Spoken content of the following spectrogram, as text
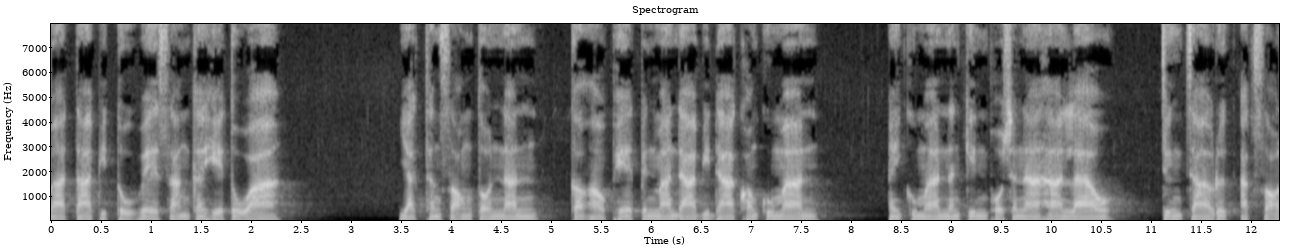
มาตาปิตุเวสังคเหตวา ยักษ์ทั้งสองตนนั้นก็เอาเพศเป็นมารดาบิดาของกุมาร ให้กุมารนนั้นกินโภชนาหารแล้ว จึงจารึกอักษร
